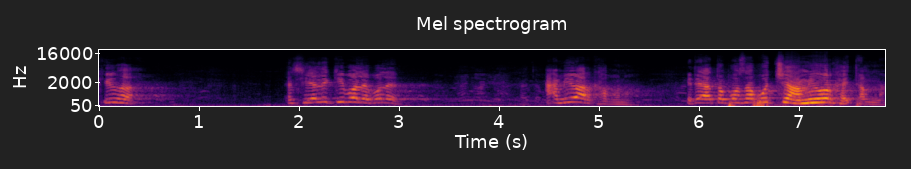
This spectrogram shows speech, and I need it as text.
কি হয় শিয়ালি কি বলে, বলেন? আমিও আর খাব না। এটা এত পচা পড়ছে, আমিও আর খাইতাম না।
